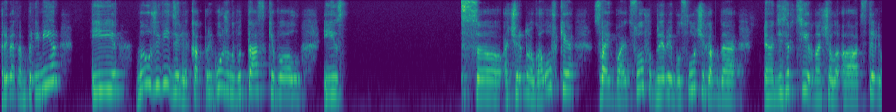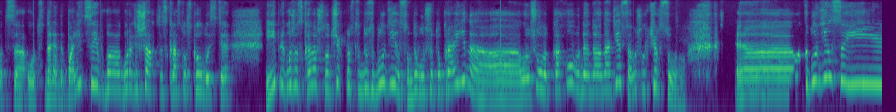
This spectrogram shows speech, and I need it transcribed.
ребятам пример, и мы уже видели, как Пригожин вытаскивал из с э, очередной уголовки своих бойцов. В ноябре был случай, когда э, дезертир начал э, отстреливаться от наряда полиции в городе Шахтинск Ростовской области. И Пригожин сказал, что человек просто ну, заблудился. Он думал, что это Украина, а он шел к Кахову на, на, на Одессу, а вышел к Херсону. Э, заблудился и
